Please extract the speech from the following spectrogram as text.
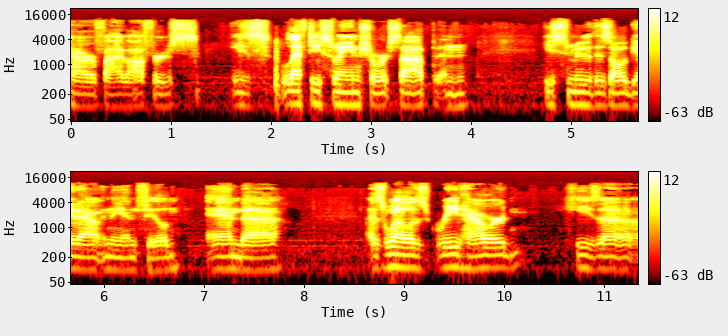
Power Five offers. He's lefty swinging shortstop and he's smooth as all get out in the infield. And uh, as well as Reed Howard, he's uh,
